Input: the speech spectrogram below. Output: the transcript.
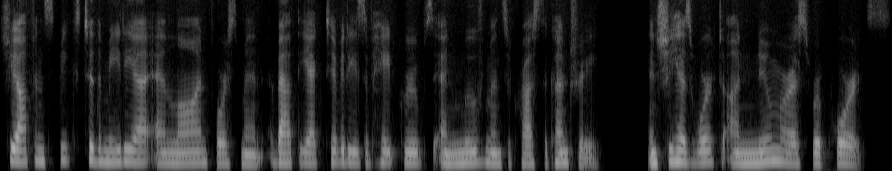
She often speaks to the media and law enforcement about the activities of hate groups and movements across the country, and she has worked on numerous reports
